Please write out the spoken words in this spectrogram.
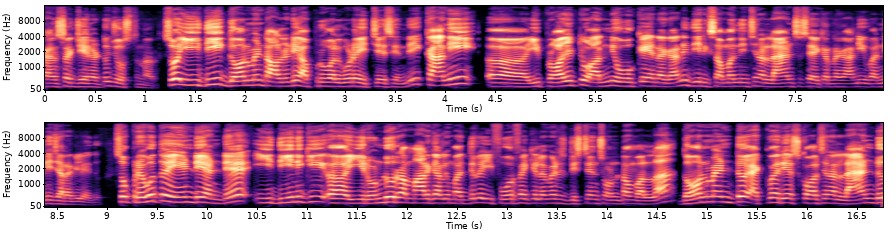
కన్స్ట్రక్ట్ చేయనట్టు చూస్తున్నారు. సో ఇది గవర్నమెంట్ ఆల్రెడీ అప్రూవల్ కూడా ఇచ్చేసింది. కానీ ఈ ప్రాజెక్టు అన్ని ఓకే అయినా కానీ దీనికి సంబంధించిన ల్యాండ్స్ సేకరణ కానీ ఇవన్నీ జరగలేదు. సో ప్రభుత్వం ఏంటి అంటే ఈ దీనికి ఈ రెండు మార్గాల మధ్యలో ఈ ఫోర్ ఫైవ్ కిలోమీటర్స్ డిస్టెన్స్ ఉండటం వల్ల గవర్నమెంట్ ఎక్వైర్ చేసుకోవాల్సిన ల్యాండ్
